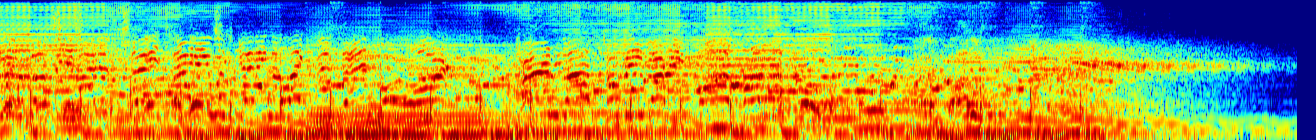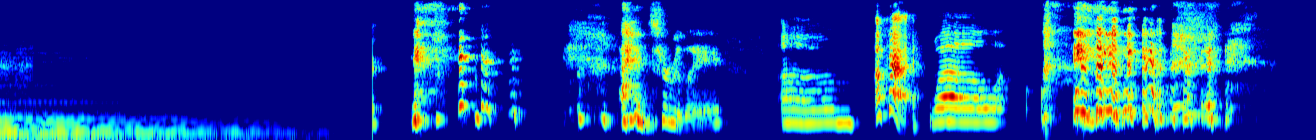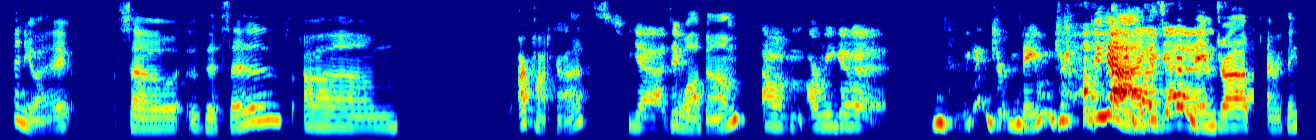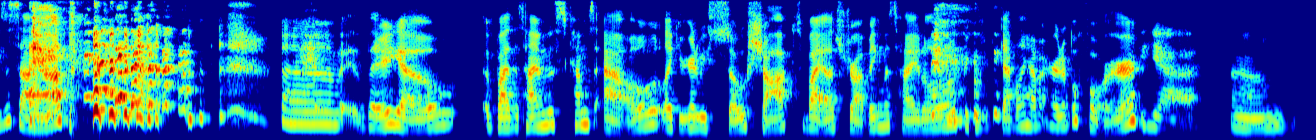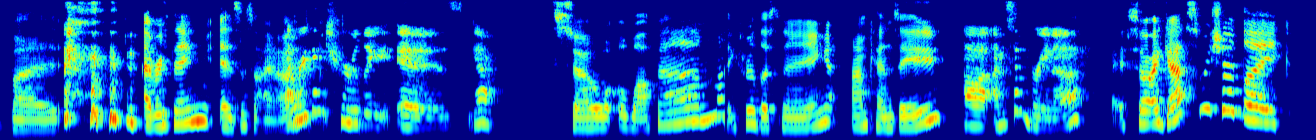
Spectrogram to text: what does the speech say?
Truly. Um. Okay. Well. anyway, so this is um our podcast. yeah. Welcome. um, are we gonna? We can dr- name drop. Yeah, I guess you can name drop. Everything's a psyop. um, there you go. By the time this comes out, like you're gonna be so shocked by us dropping the title because you definitely haven't heard it before. Yeah. Um, but everything is a psyop. Everything truly is. Yeah. So welcome. Thanks for listening. I'm Kenzie. Uh, I'm Sabrina. So I guess we should like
